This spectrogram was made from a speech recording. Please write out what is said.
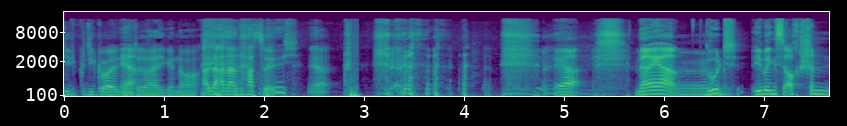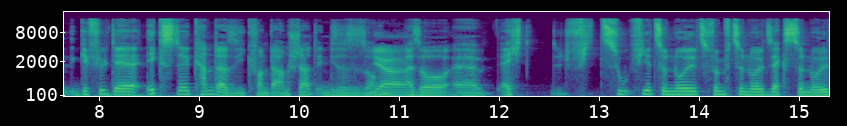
Die, die goldenen ja. drei, genau. Alle anderen hasse ich. Ja. ja. Naja, äh. gut. Übrigens auch schon gefühlt der x-te Kantersieg von Darmstadt in dieser Saison. Ja. Also äh, echt 4 zu 0, 5 zu 0, 6 zu 0,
